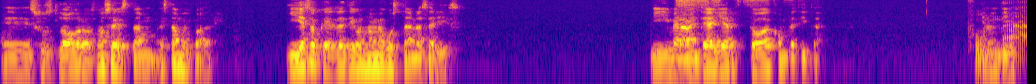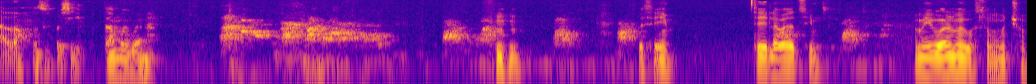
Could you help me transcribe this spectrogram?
eh, sus logros, no sé, está, está muy padre. Y eso que les digo, no me gustan las series. Y me la aventé ayer toda completita. Fundado. Entonces, pues sí, está muy buena. Pues sí, sí, la verdad sí. A mí igual me gustó mucho.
